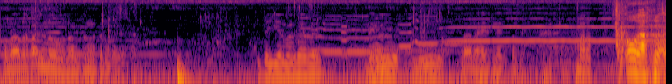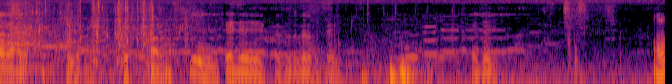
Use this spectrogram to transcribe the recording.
কোন আদার পাইল নো না তুমি তো না গেছা না না হেড নেই মারো ও। এই যে শুধু করে শুতে এই যে মারো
